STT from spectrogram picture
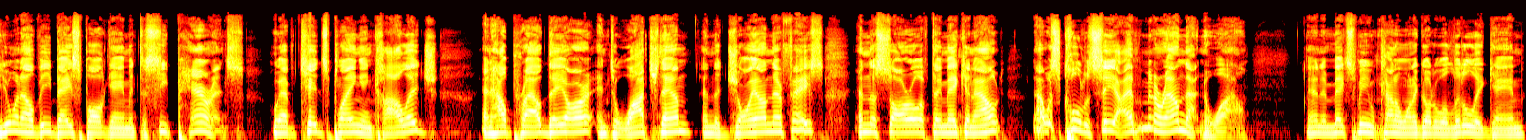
UNLV baseball game and to see parents who have kids playing in college and how proud they are and to watch them and the joy on their face and the sorrow if they make it out, that was cool to see. I haven't been around that in a while. And it makes me kind of want to go to a Little League game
